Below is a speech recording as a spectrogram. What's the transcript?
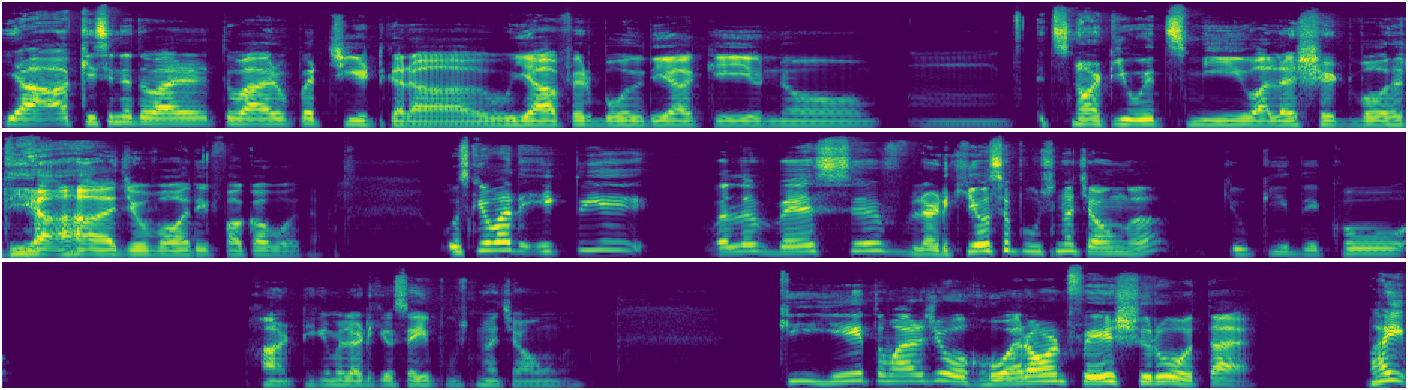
या किसी ने तुम्हारे तुम्हारे ऊपर चीट करा, या फिर बोल दिया कि you know it's not you it's me वाला शिट बोल दिया, जो बहुत ही फकअप होता है। उसके बाद एक तो ये मतलब मैं सिर्फ़ लड़कियों से पूछना चाहूँगा, क्योंकि देखो हाँ ठीक है, मैं लड़कियों से ही पूछना चाहूँगा। कि ये तुम्हारा जो हो अराउंड फ़ेज़ शुरू होता है। भाई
